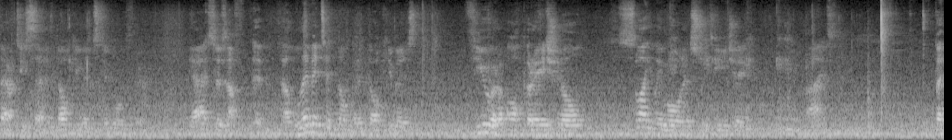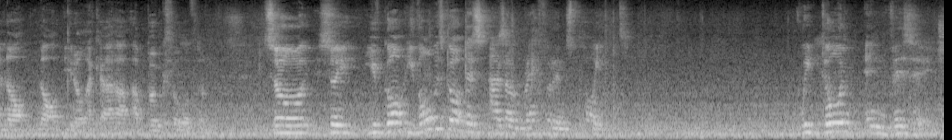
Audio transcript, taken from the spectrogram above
37 documents to go through. Yeah, so there's a, a limited number of documents, fewer operational, slightly more strategic, right? But not, not you know, like a, a book full of them. So, so you've got, you've always got this as a reference point. We don't envisage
